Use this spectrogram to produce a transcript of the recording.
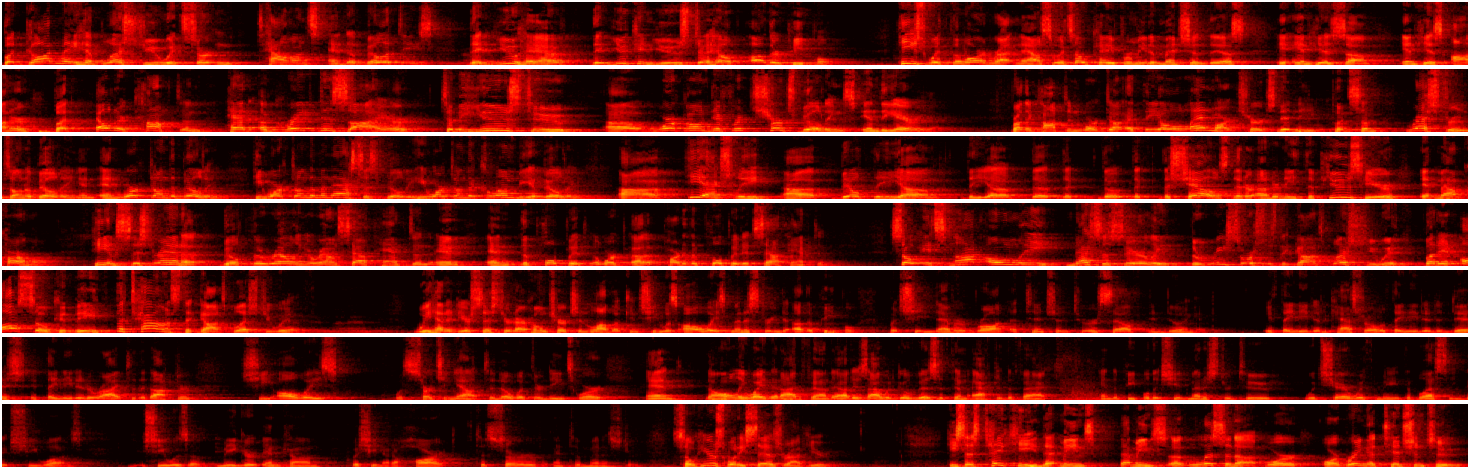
But God may have blessed you with certain talents and abilities that you have that you can use to help other people. He's with the Lord right now, so it's okay for me to mention this in his, um, in his honor. But Elder Compton had a great desire to be used to uh, work on different church buildings in the area. Brother Compton worked at the old landmark church, didn't he? Put some restrooms on a building and, and worked on the building. He worked on the Manassas building. He worked on the Columbia building. Uh, he actually uh, built the, um, the, uh, the, the, the, the, shelves that are underneath the pews here at Mount Carmel. He and Sister Anna built the railing around Southampton and, and the pulpit, worked, uh, part of the pulpit at Southampton. So it's not only necessarily the resources that God's blessed you with, but it also could be the talents that God's blessed you with. We had a dear sister at our home church in Lubbock, and she was always ministering to other people, but she never brought attention to herself in doing it. If they needed a casserole, if they needed a dish, if they needed a ride to the doctor, she always was searching out to know what their needs were. And the only way that I'd found out is I would go visit them after the fact, and the people that she had ministered to would share with me the blessing that she was. She was of meager income, but she had a heart to serve and to minister. So here's what he says right here. He says, "Take heed." That means that means uh, listen up or or bring attention to.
